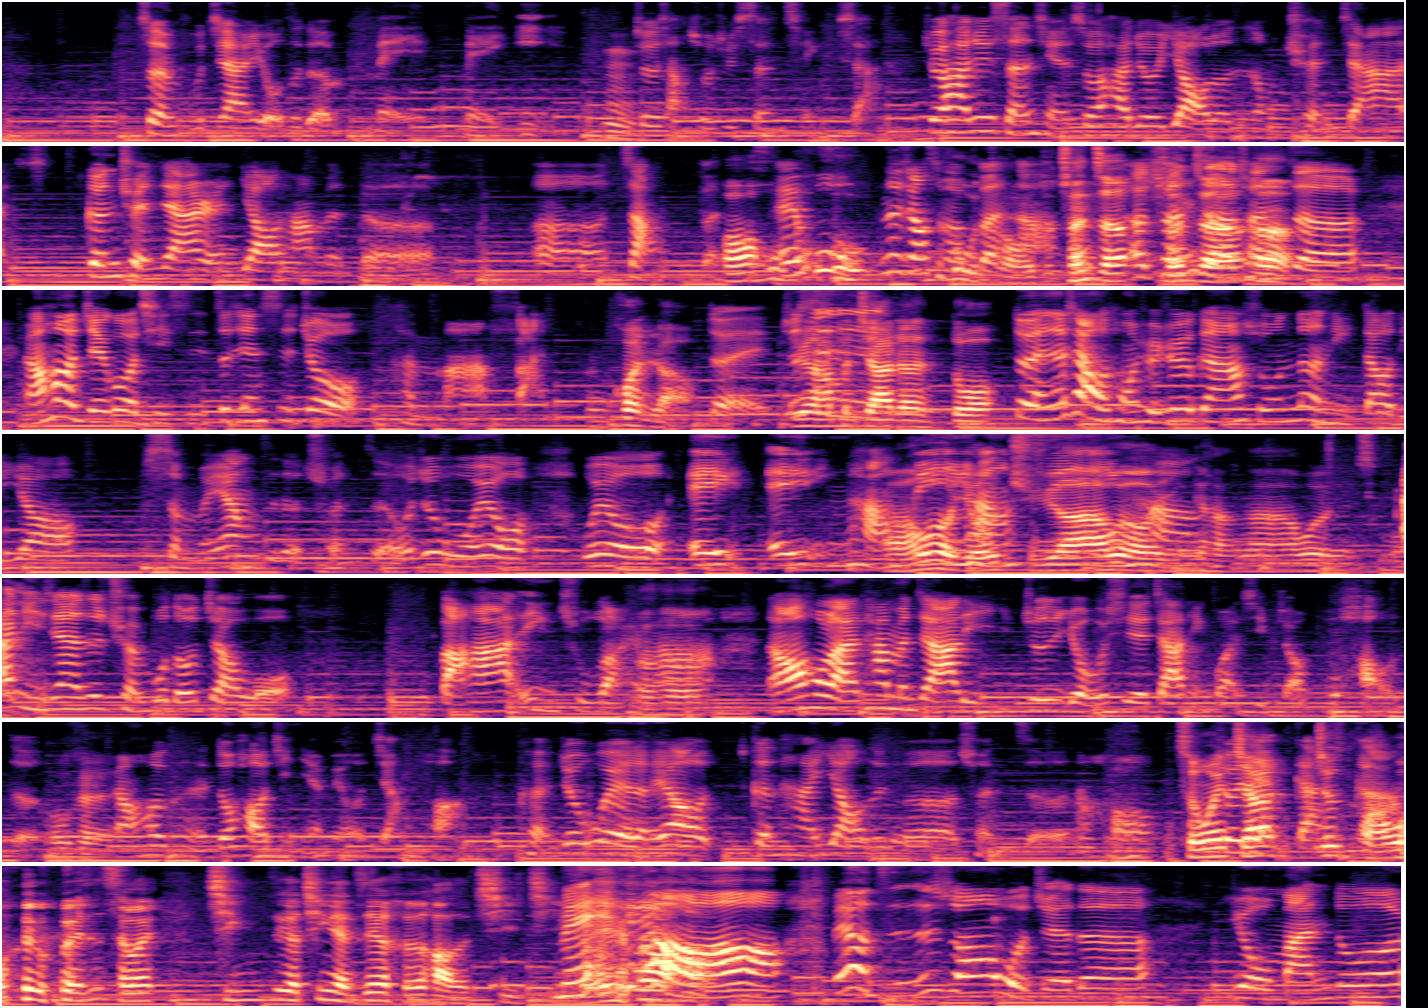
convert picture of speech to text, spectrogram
政府竟然有这个美美意，嗯，就想说去申请一下。就他去申请的时候，他就要了那种全家跟全家人要他们的呃账本，哎户那叫什么本啊？存折，呃存折存折。然后结果其实这件事就很麻烦，很困扰。对，因为他们家人很多。对，那像我同学就会跟他说：“那你到底要什么样子的存折？”我就我有我有 A A 银行，B 银行，C 银行，我有银行啊，我有什么？啊，你现在是全部都叫我。把它印出来嘛，然后后来他们家里就是有一些家庭关系比较不好的，OK，然后可能都好几年没有讲话，可能就为了要跟他要这个存折，然后成为家就 我以为是成为亲这个亲人之间和好的契机，没有没有，只是说我觉得有蛮多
